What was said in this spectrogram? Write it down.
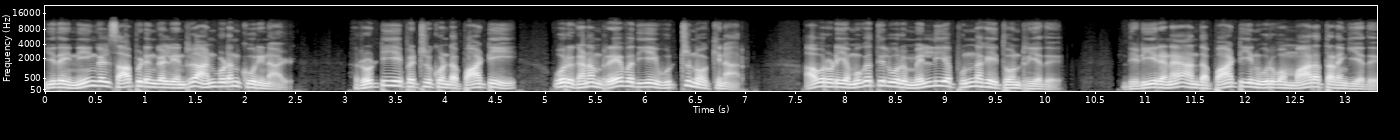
இதை நீங்கள் சாப்பிடுங்கள் என்று அன்புடன் கூறினாள். ரொட்டியை பெற்றுக்கொண்ட பாட்டி ஒரு கணம் ரேவதியை உற்று நோக்கினார். அவருடைய முகத்தில் ஒரு மெல்லிய புன்னகை தோன்றியது. திடீரென அந்த பாட்டியின் உருவம் மாறத் தொடங்கியது.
